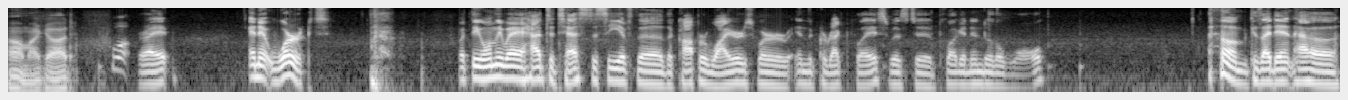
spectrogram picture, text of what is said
oh my god. Right? And it worked. but the only way I had to test to see if the, the copper wires were in the correct place was to plug it into the wall. Um, because I didn't have a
